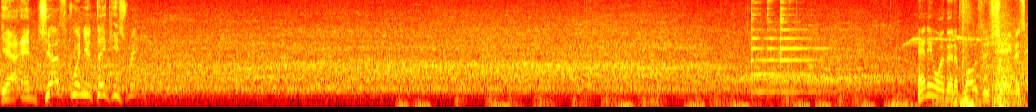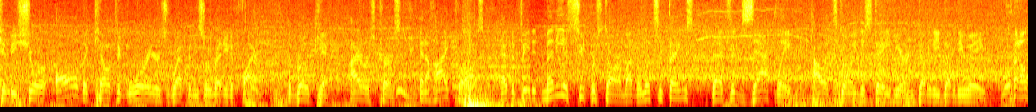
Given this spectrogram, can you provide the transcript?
Yeah, and just when you think he's... Anyone that opposes Sheamus can be sure all the Celtic Warriors' weapons are ready to fire. The Brogue Kick, Irish Curse, and a High Cross have defeated many a superstar. And by the looks of things, that's exactly how it's going to stay here in WWE. Well,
